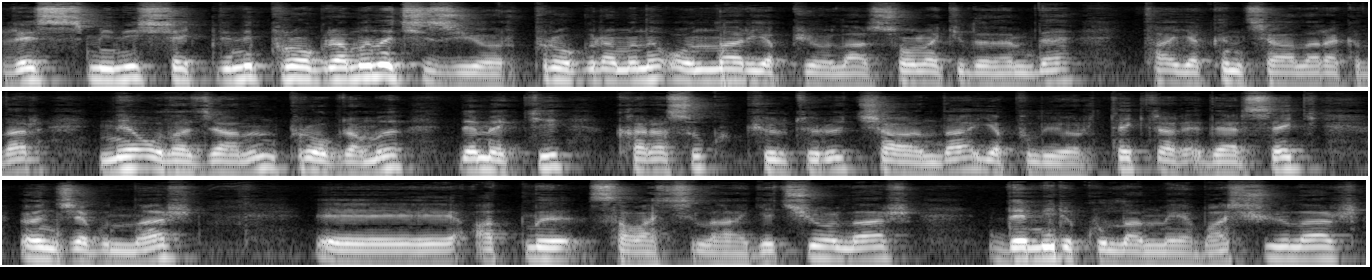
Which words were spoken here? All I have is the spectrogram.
resmini, şeklini, programını çiziyor. Programını onlar yapıyorlar sonraki dönemde ta yakın çağlara kadar ne olacağının programı demek ki Karasuk kültürü çağında yapılıyor. Tekrar edersek önce bunlar e, atlı savaşçılığa geçiyorlar. Demiri kullanmaya başlıyorlar.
